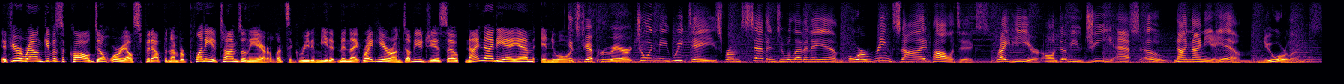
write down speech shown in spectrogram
If you're around, give us a call. Don't worry, I'll spit out the number plenty of times on the air. Let's agree to meet at midnight right here on WGSO 990 AM in New Orleans. It's Jeff Crouere. Join me weekdays from 7 to 11 a.m. for Ringside Politics, right here on WGSO 990 AM, New Orleans.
